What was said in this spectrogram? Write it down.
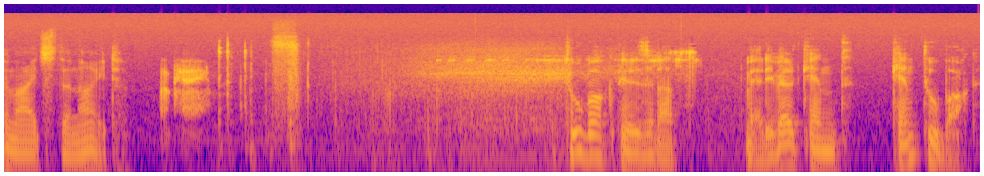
tonight's the night. Okay. Tuborg Pilsener. Wer die Welt kennt, kennt Tuborg.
